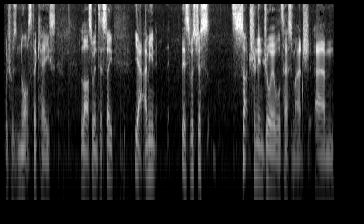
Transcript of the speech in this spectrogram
which was not the case last winter. So, yeah, I mean, this was just such an enjoyable Test match. Um,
